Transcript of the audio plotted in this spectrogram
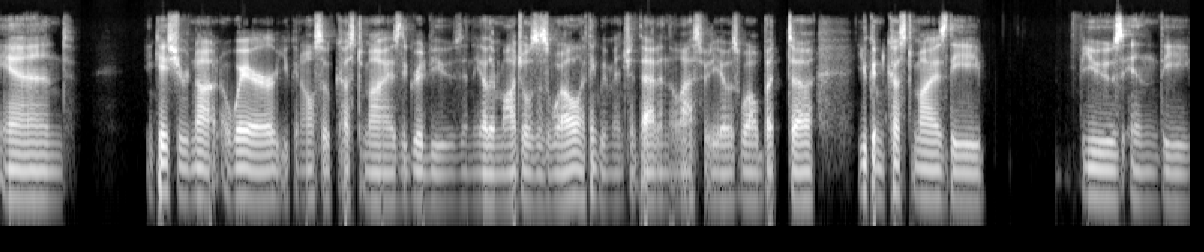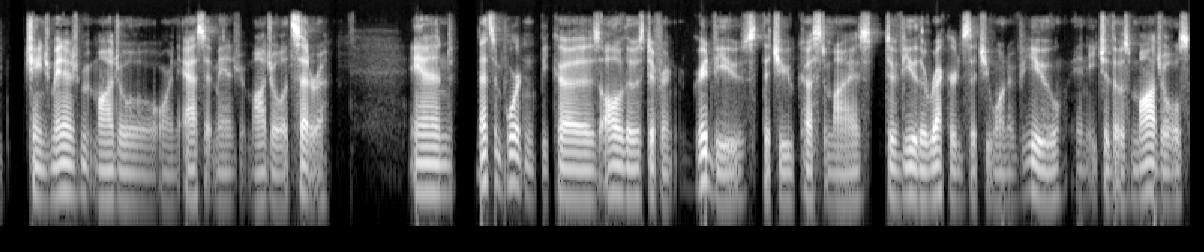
and in case you're not aware you can also customize the grid views in the other modules as well. I think we mentioned that in the last video as well but uh, you can customize the views in the change management module or in the asset management module etc. And that's important because all of those different grid views that you customize to view the records that you want to view in each of those modules,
